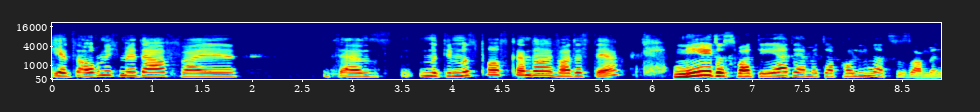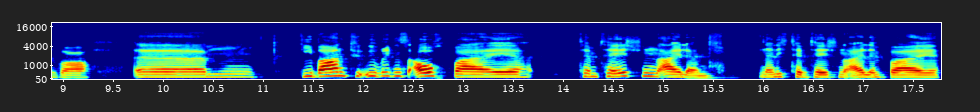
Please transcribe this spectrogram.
jetzt auch nicht mehr darf, weil das mit dem Missbrauchsskandal, war das der? Nee, das war der, der mit der Paulina zusammen war. Ähm, die waren übrigens auch bei Temptation Island. Nein, nicht Temptation Island, bei.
